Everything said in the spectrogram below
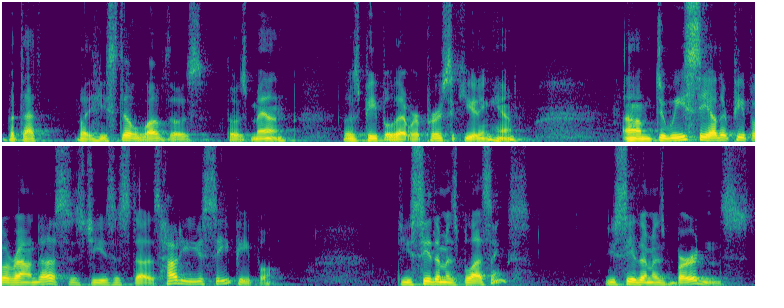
but, that, but he still loved those, those men, those people that were persecuting him. Um, do we see other people around us as Jesus does? How do you see people? Do you see them as blessings? Do you see them as burdens?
